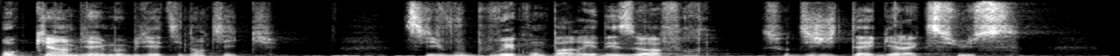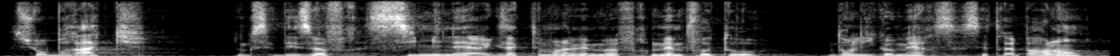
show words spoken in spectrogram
aucun bien immobilier est identique. Si vous pouvez comparer des offres sur Digitech, Galaxus, sur Brac, donc c'est des offres similaires, exactement la même offre, même photo dans l'e-commerce, c'est très parlant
